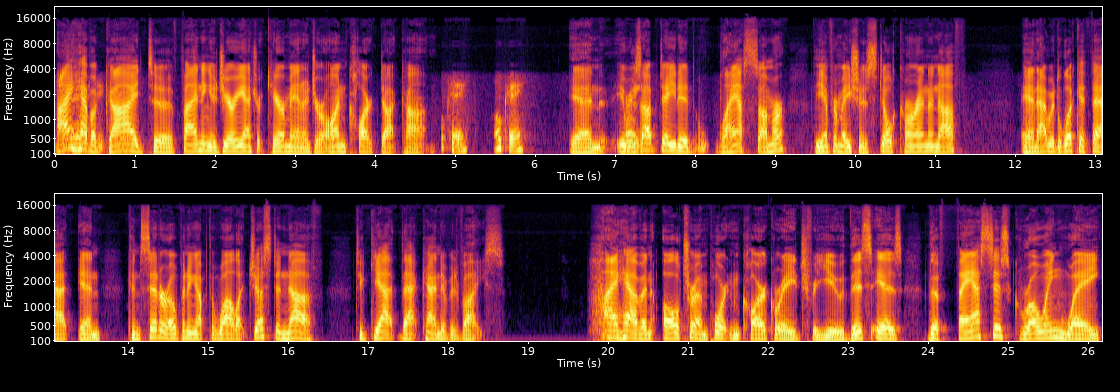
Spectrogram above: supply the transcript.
I have a guide to finding a geriatric care manager on clark.com. Okay. Okay. And it Great. was updated last summer. The information is still current enough. And I would look at that and consider opening up the wallet just enough to get that kind of advice. I have an ultra important Clark Rage for you. This is the fastest growing way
